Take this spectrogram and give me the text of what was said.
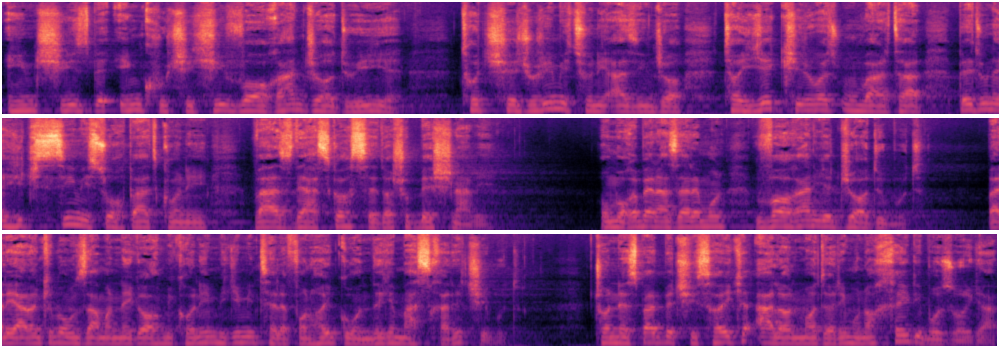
این چیز به این کوچیکی واقعا جادوییه. تو چجوری می‌تونی از اینجا تا یک کیلومتر اونورتر بدون هیچ سیمی صحبت کنی و از دستگاه صداشو بشنوی؟ اون موقع به نظرمون واقعا یه جادو بود. ولی الان که به اون زمان نگاه می‌کنیم میگیم این تلفن های گنده مسخره چی بود؟ چون نسبت به چیزهایی که الان ما داریم اونا خیلی بزرگن.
